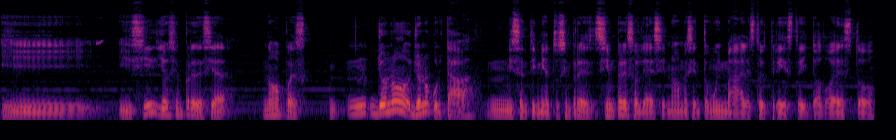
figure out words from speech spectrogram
Y. Y sí, yo siempre decía. No, pues. Yo no, yo no ocultaba mis sentimientos. Siempre, siempre solía decir, no, me siento muy mal, estoy triste y todo esto.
